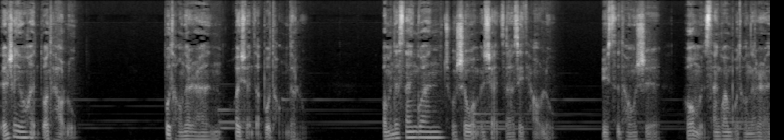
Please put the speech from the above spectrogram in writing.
人生有很多条路，不同的人会选择不同的路。我们的三观促使我们选择了这条路，与此同时，和我们三观不同的人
